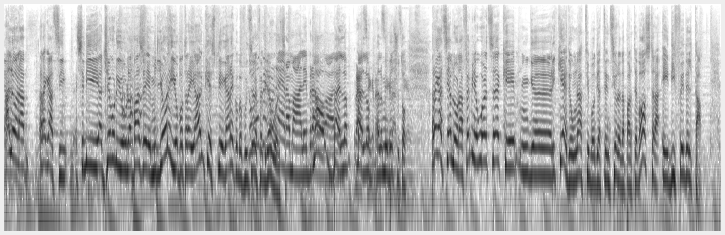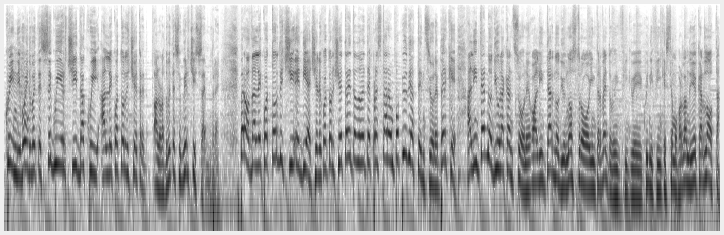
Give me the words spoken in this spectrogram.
Allora, ragazzi, se mi agevoli una base migliore, io potrei anche spiegare come funziona Comunque Family non Awards. era male, bravo. No, Ale. bello, Grazie, bello, grazie, bello, mi è grazie, piaciuto. Ragazzi, allora, Family Awards che mh, eh, richiede un attimo di attenzione da parte vostra e di fedeltà. Quindi voi dovete seguirci da qui alle 14.30. Allora, dovete seguirci sempre. Però dalle 14.10 alle 14.30 dovete prestare un po' più di attenzione perché all'interno di una canzone o all'interno di un nostro intervento, quindi finché stiamo parlando io e Carlotta,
